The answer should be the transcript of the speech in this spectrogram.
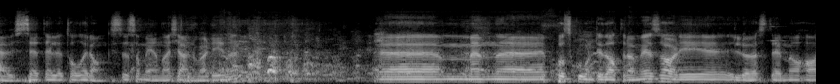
raushet eller toleranse som en av kjerneverdiene. Eh, men eh, på skolen til dattera mi så har de løst det med å ha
